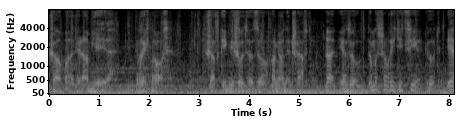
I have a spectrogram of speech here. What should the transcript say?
Schau mal, den Arm hierher. Den rechten raus. Schaft gegen die Schulter, so. Wange an den Schaft. Nein, ja so. Du musst schon richtig zielen. Gut. Ja,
